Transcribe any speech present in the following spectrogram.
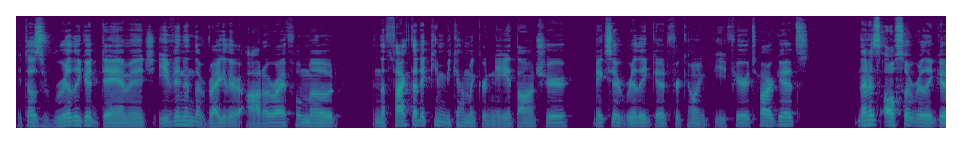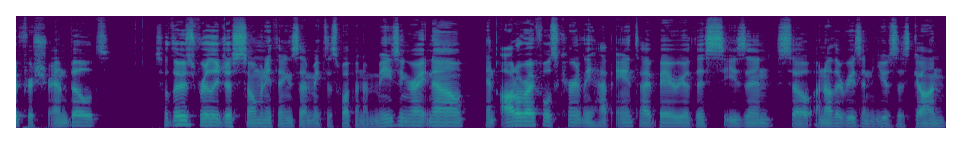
It does really good damage even in the regular auto rifle mode, and the fact that it can become a grenade launcher makes it really good for killing beefier targets, and then it's also really good for strand builds. So there's really just so many things that make this weapon amazing right now, and auto rifles currently have anti-barrier this season, so another reason to use this gun.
